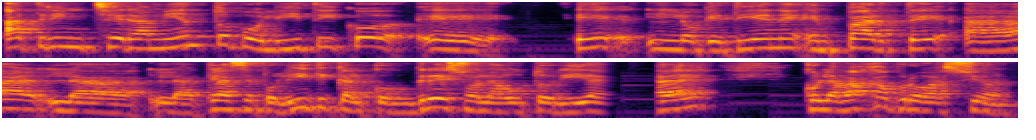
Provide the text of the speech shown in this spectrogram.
atrincheramiento político eh, es lo que tiene en parte a la, la clase política, al Congreso, a las autoridades, con la baja aprobación.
